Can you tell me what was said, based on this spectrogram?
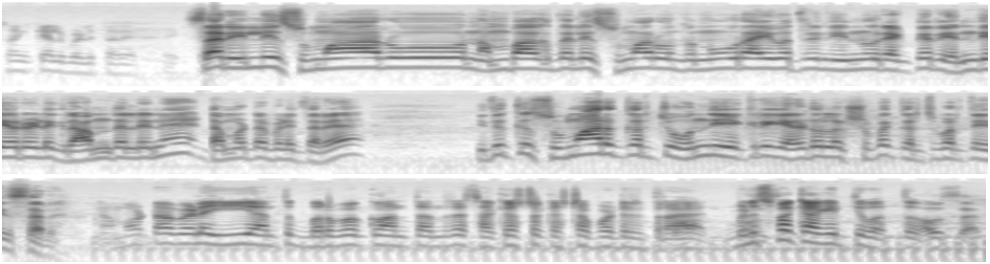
ಸಂಖ್ಯೆಯಲ್ಲಿ ಬೆಳೀತಾರೆ? ಸರ್ ಇಲ್ಲಿ ಸುಮಾರು ನಮ್ಮ ಭಾಗದಲ್ಲಿ ಸುಮಾರು ಒಂದು ನೂರೈವತ್ತರಿಂದ ಇನ್ನೂರು ಹೆಕ್ಟೇರ್ ಎಂದೇವರಳ್ಳಿ ಗ್ರಾಮದಲ್ಲೇ ಟೊಮೊಟೊ ಬೆಳೀತಾರೆ. ಇದಕ್ಕೆ ಸುಮಾರು ಖರ್ಚು ಒಂದು ಎಕರೆಗೆ ಎರಡು ಲಕ್ಷ ರೂಪಾಯಿ ಖರ್ಚು ಬರ್ತಾಯಿದೆ ಸರ್. ಟೊಮೊಟೊ ಬೆಳೆ ಈ ಹಂತಕ್ಕೆ ಬರಬೇಕು ಅಂತಂದ್ರೆ ಸಾಕಷ್ಟು ಕಷ್ಟಪಟ್ಟಿರ್ತಾರೆ. ಬೆಳೆಸ್ಬೇಕಾಗಿತ್ತು ಇವತ್ತು. ಹೌದು ಸರ್.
